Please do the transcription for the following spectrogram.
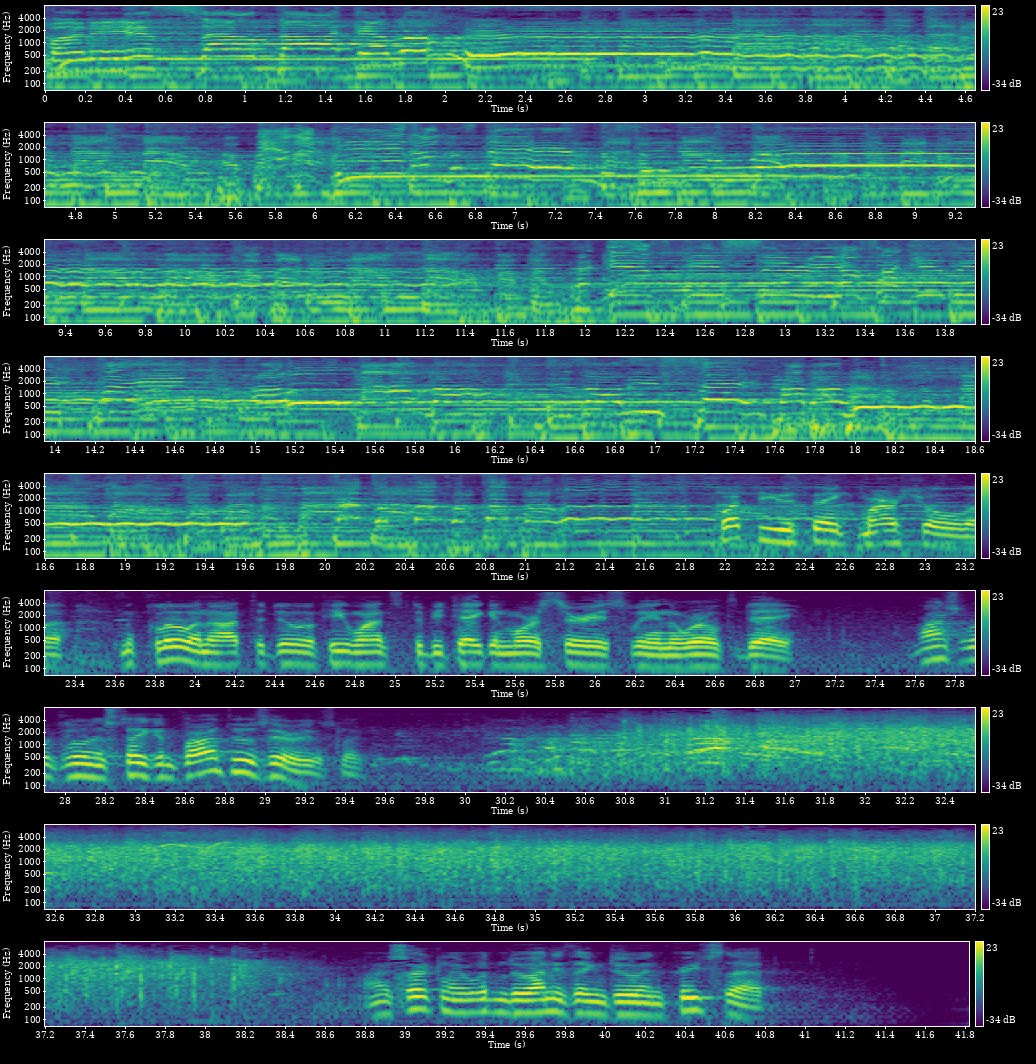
Funniest sound I ever heard. What do you think Marshall uh, McLuhan ought to do if he wants to be taken more seriously in the world today? Marshall McLuhan is taken far too seriously. I certainly wouldn't do anything to increase that.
